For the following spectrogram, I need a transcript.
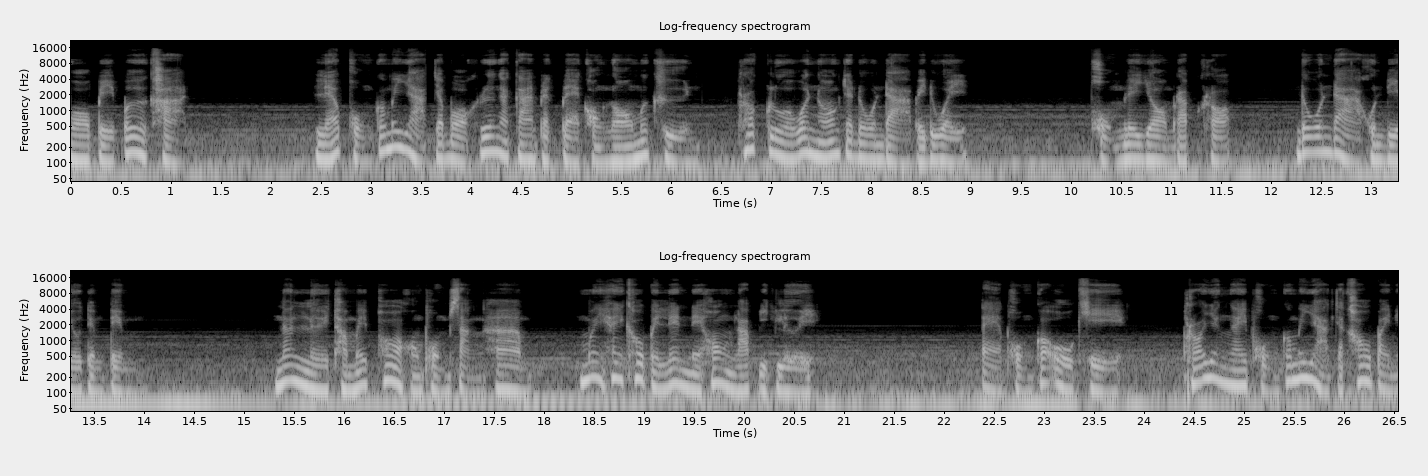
วอลเปเปอร์ขาด แล้วผมก็ไม่อยากจะบอกเรื่องอาการแปลกๆของน้องเมื่อคืน เพราะกลัวว่าน้องจะโดนด่าไปด้วย ผมเลยยอมรับเคราะห์โดนด่าคนเดียวเต็มๆ นั่นเลยทำให้พ่อของผมสั่งห้าม ไม่ให้เข้าไปเล่นในห้องลับอีกเลย แต่ผมก็โอเค เพราะยังไงผมก็ไม่อยากจะเข้าไปใน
